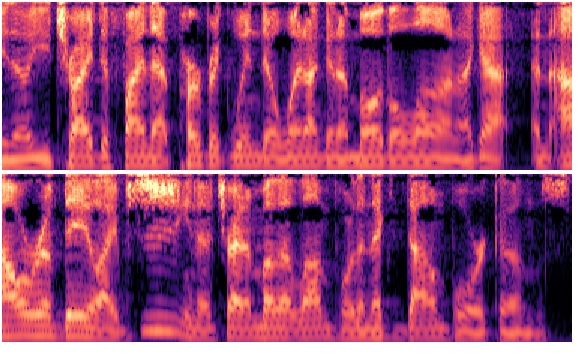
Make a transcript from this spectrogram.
You know, you tried to find that perfect window when I'm going to mow the lawn. I got an hour of daylight, you know, try to mow that lawn before the next downpour comes.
